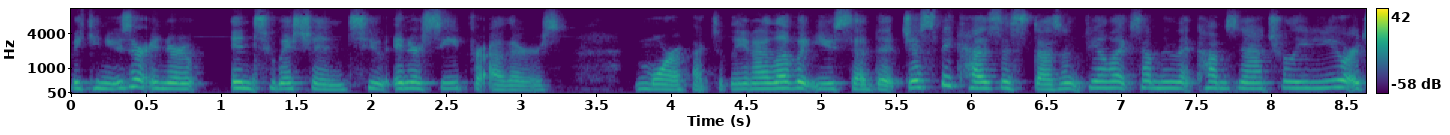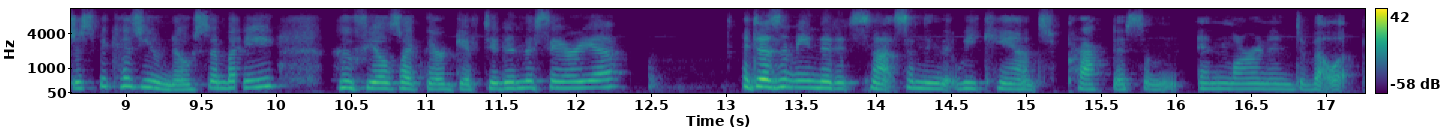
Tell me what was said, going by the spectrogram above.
we can use our inner intuition to intercede for others more effectively. And I love what you said that just because this doesn't feel like something that comes naturally to you, or just because you know somebody who feels like they're gifted in this area, it doesn't mean that it's not something that we can't practice and, and learn and develop.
